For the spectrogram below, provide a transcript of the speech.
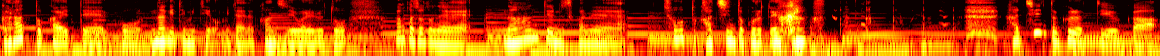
ガラッと変えてこう投げてみてよみたいな感じで言われるとなんかちょっとね何て言うんですかねちょっとカチンとくるというか カチンとくるっていうか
